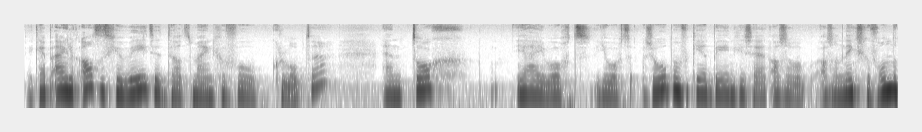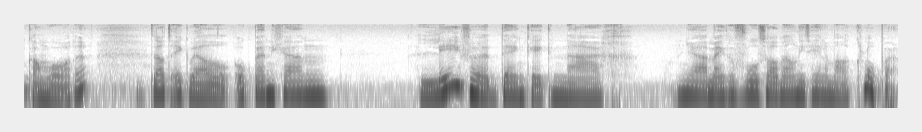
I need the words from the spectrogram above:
Ik heb eigenlijk altijd geweten dat mijn gevoel klopte. En toch, ja, je wordt, je wordt zo op een verkeerd been gezet als er, als er niks gevonden kan worden. Dat ik wel ook ben gaan leven, denk ik, naar, ja, mijn gevoel zal wel niet helemaal kloppen.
